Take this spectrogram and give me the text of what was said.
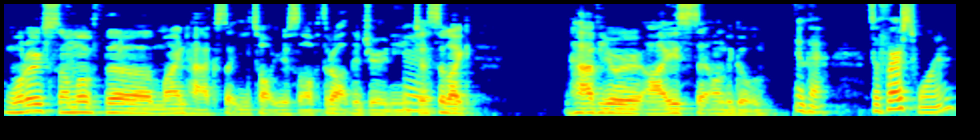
What are some of the mind hacks that you taught yourself throughout the journey just to like have your eyes set on the goal? Okay. So first one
